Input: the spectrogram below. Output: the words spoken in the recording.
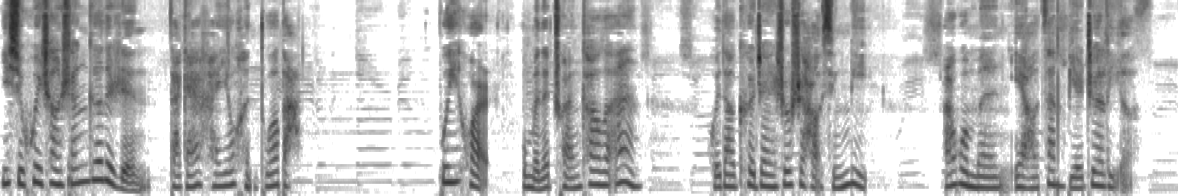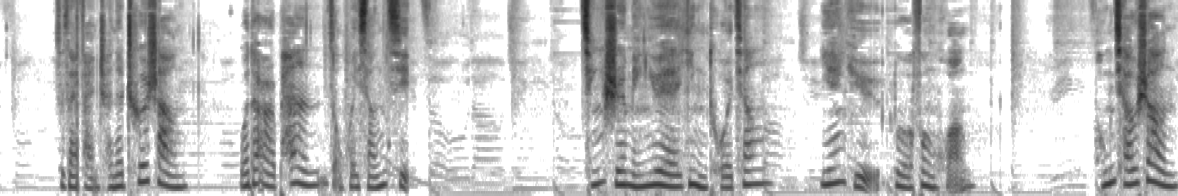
也许会唱山歌的人大概还有很多吧。不一会儿，我们的船靠了岸，回到客栈收拾好行李，而我们也要暂别这里了。坐在返程的车上。我的耳畔总会响起“秦时明月映沱江，烟雨落凤凰。虹桥上，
